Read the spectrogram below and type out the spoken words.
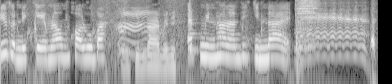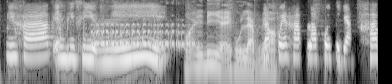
ที่สุดในเกมแล้วคุณพ่อรู้ปะมันกินได้ไหมนี่แอดมินเท่านั้นที่กินได้ นี่ครับ NPC อยู่ตรงนี้ อ๋อไอ้นี่ไอ้หูแหลมเนี่ยรับเหรอ เควสครับ รับเควสเสร็จยังครับ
